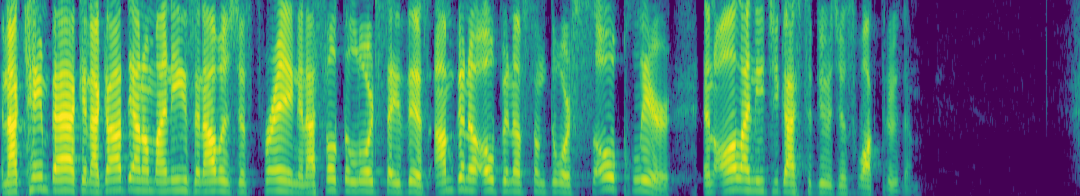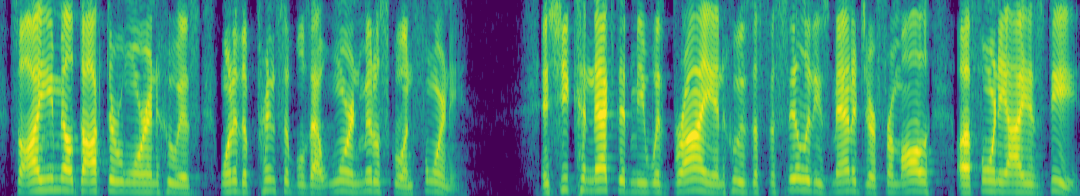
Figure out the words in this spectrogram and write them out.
And I came back and I got down on my knees and I was just praying and I felt the Lord say this I'm going to open up some doors so clear, and all I need you guys to do is just walk through them. So I emailed Dr. Warren, who is one of the principals at Warren Middle School in Forney. And she connected me with Brian, who is the facilities manager from all uh, Forney ISD.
